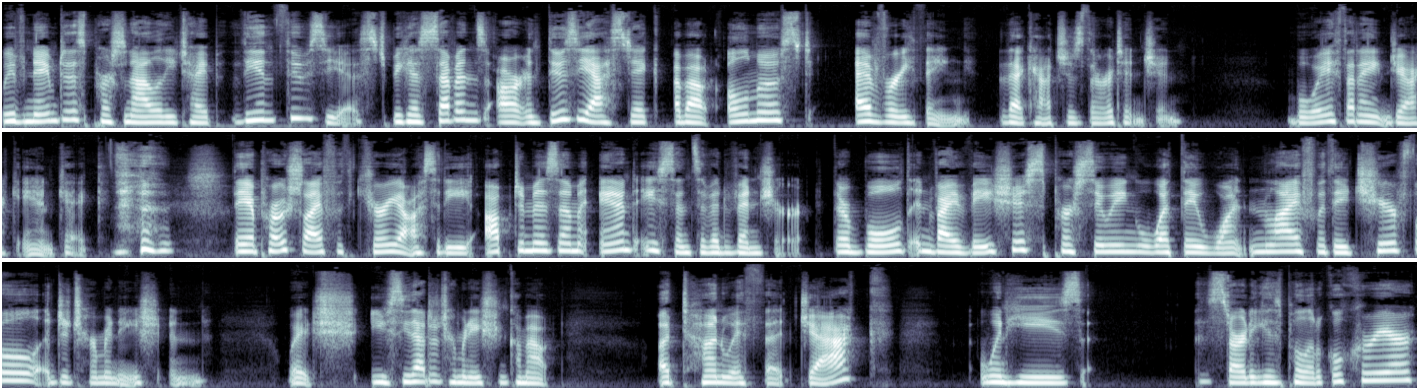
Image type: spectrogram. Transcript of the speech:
We've named this personality type the enthusiast because sevens are enthusiastic about almost everything that catches their attention. Boy, if that ain't Jack and Kick. They approach life with curiosity, optimism, and a sense of adventure. They're bold and vivacious, pursuing what they want in life with a cheerful determination, which you see that determination come out a ton with uh, Jack when he's starting his political career,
